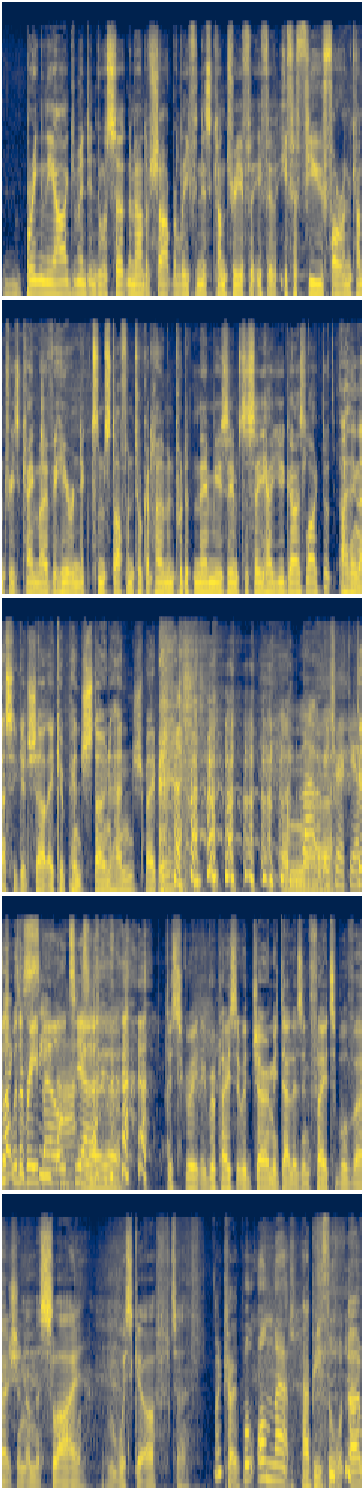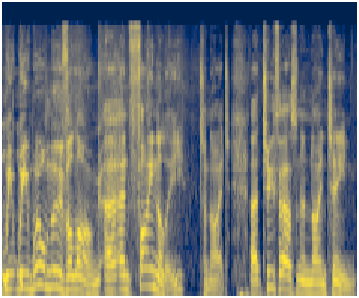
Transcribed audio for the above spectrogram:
bring the argument into a certain amount of sharp relief in this country if, if, if a few foreign countries came over here and nicked some stuff and took it home and put it in their museums to see how you guys liked it? I think that's a good shout. They could pinch Stonehenge, maybe. and, that would uh, be tricky. I'd good luck like with to the see rebuild, yeah. yeah, yeah. Discreetly replace it with Jeremy Deller's inflatable version on the sly and whisk it off to. Okay, well, on that happy thought, uh, we, we will move along. Uh, and finally, tonight, uh, 2019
